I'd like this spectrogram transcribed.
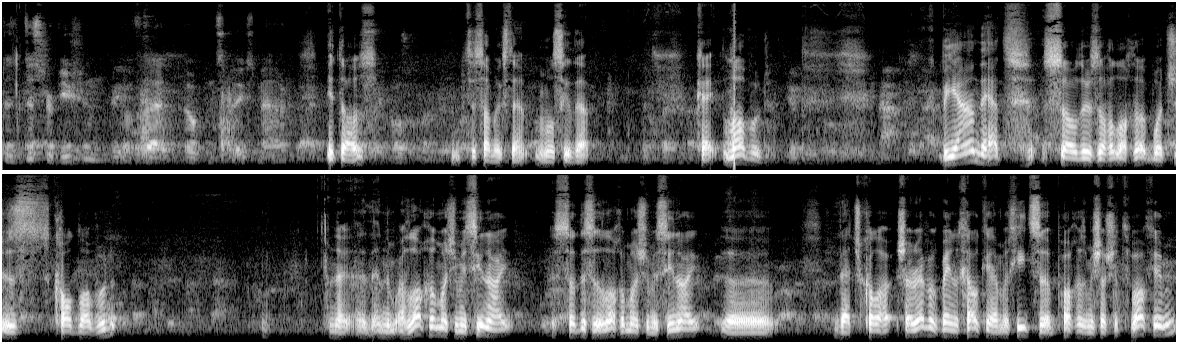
Does distribution of that open space matter? It does, to some extent, and we'll see that. Okay, lavud. Beyond that, so there's a halacha which is called lavud. And the, the halacha Moshe Sinai. So this is halacha Moshe Sinai. Uh, that sharevach ben chelke hamechitza pachas mishashet tvachim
